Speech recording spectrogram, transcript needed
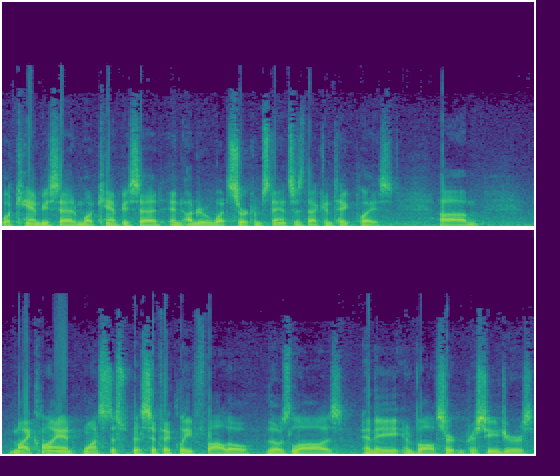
what can be said and what can't be said, and under what circumstances that can take place. Um, my client wants to specifically follow those laws, and they involve certain procedures.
